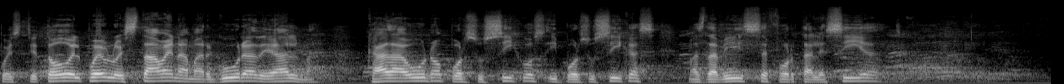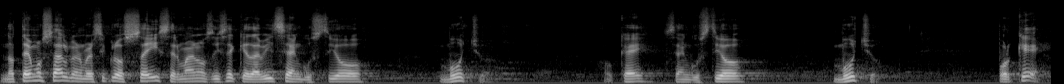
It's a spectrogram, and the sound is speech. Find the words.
pues que todo el pueblo estaba en amargura de alma, cada uno por sus hijos y por sus hijas, mas David se fortalecía. Notemos algo en el versículo 6, hermanos, dice que David se angustió mucho. ¿Ok? Se angustió mucho. ¿Por qué?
